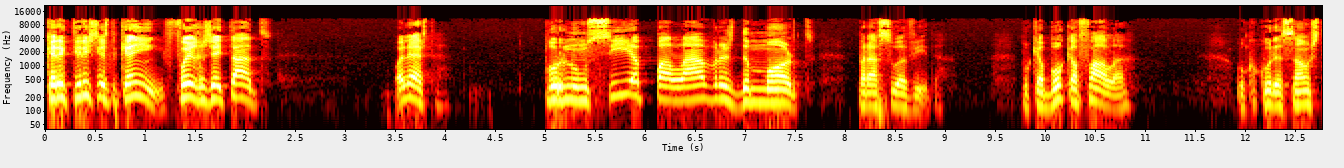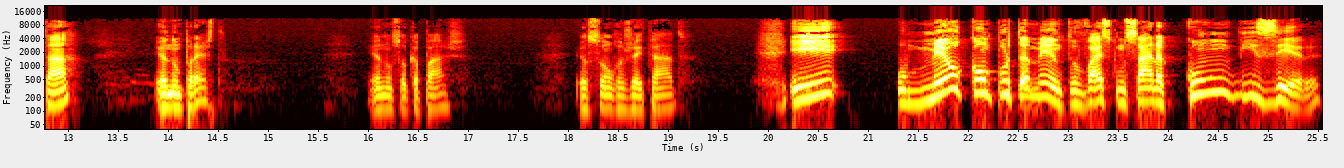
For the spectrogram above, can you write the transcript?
Características de quem foi rejeitado. Olha esta. Pronuncia palavras de morte para a sua vida. Porque a boca fala, o que o coração está, eu não presto eu não sou capaz, eu sou um rejeitado. E o meu comportamento vai começar a condizer,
